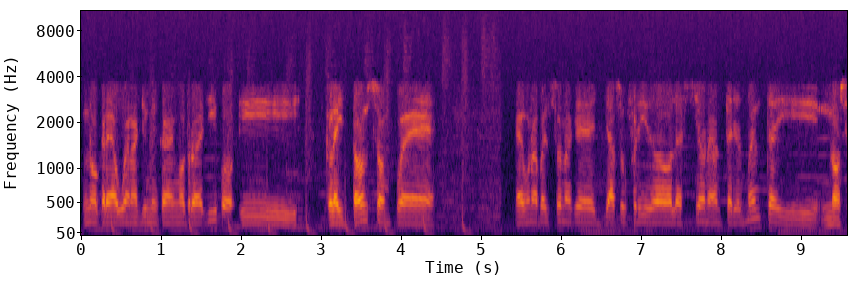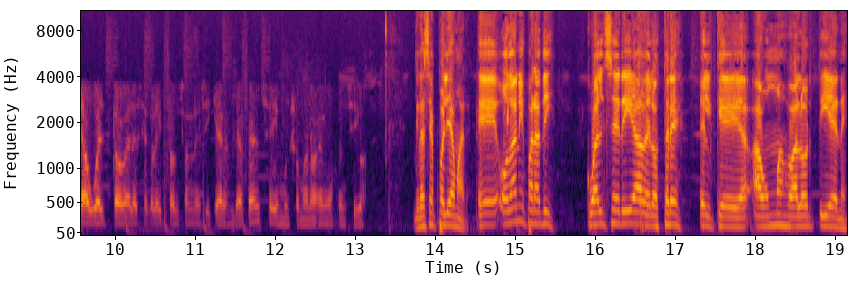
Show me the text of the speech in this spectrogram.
no crea buena química en otros equipos y Clay Thompson pues es una persona que ya ha sufrido lesiones anteriormente y no se ha vuelto a ver ese Clay Thompson ni siquiera en defensa y mucho menos en ofensiva. Gracias por llamar. Eh, Odani, para ti, ¿cuál sería de los tres el que aún más valor tiene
